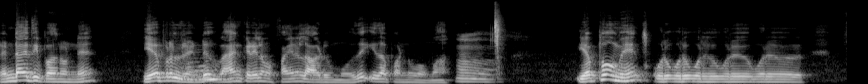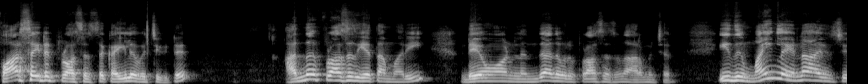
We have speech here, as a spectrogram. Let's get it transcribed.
ரெண்டாயிரத்தி பதினொன்று ஏப்ரல் ரெண்டு வேங்கடையில் நம்ம ஃபைனல் ஆடும்போது இதை பண்ணுவோமா? எப்போவுமே ஒரு ஒரு ஒரு ஒரு ஒரு ஃபார் சைடட் ப்ராசஸை கையில் வச்சுக்கிட்டு அந்த ப்ராசஸ்க்கு ஏற்ற மாதிரி டே ஒன்லேருந்து அந்த ஒரு ப்ராசஸ் வந்து ஆரம்பிச்சார். இது மைண்டில் என்ன ஆயிடுச்சு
